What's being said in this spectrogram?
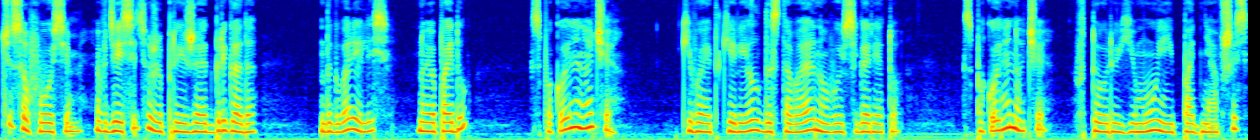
«Часов восемь. В десять уже приезжает бригада». Договорились. Но я пойду? Спокойной ночи. Кивает Кирилл, доставая новую сигарету. Спокойной ночи. Вторю ему и, поднявшись,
